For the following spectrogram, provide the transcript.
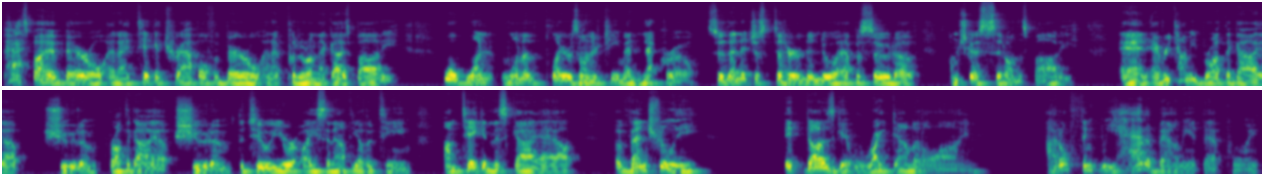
pass by a barrel, and I take a trap off a barrel, and I put it on that guy's body. Well, one one of the players on their team had necro, so then it just turned into an episode of I'm just gonna sit on this body, and every time he brought the guy up, shoot him. Brought the guy up, shoot him. The two of you are icing out the other team. I'm taking this guy out. Eventually, it does get right down to the line. I don't think we had a bounty at that point.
